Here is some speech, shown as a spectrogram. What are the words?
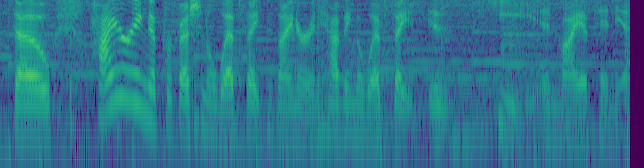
So, hiring a professional website designer and having a website is key, in my opinion.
